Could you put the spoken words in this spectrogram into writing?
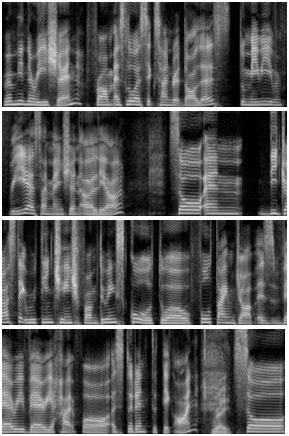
remuneration from as low as six hundred dollars to maybe even free, as I mentioned earlier. So and the drastic routine change from doing school to a full time job is very very hard for a student to take on. Right. So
